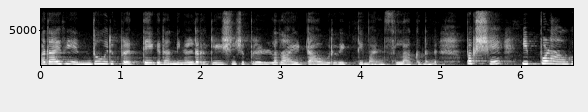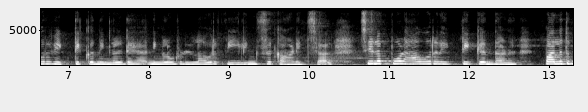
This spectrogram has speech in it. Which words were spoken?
അതായത് എന്തോ ഒരു പ്രത്യേകത നിങ്ങളുടെ റിലേഷൻഷിപ്പിൽ ഉള്ളതായിട്ട് ആ ഒരു വ്യക്തി മനസ്സിലാക്കുന്നുണ്ട്. പക്ഷേ ഇപ്പോൾ ആ ഒരു വ്യക്തിക്ക് നിങ്ങളുടെ നിങ്ങളോടുള്ള ആ ഒരു ഫീലിങ്സ് കാണിച്ചാൽ ചിലപ്പോൾ ആ ഒരു വ്യക്തിക്ക് എന്താണ് പലതും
